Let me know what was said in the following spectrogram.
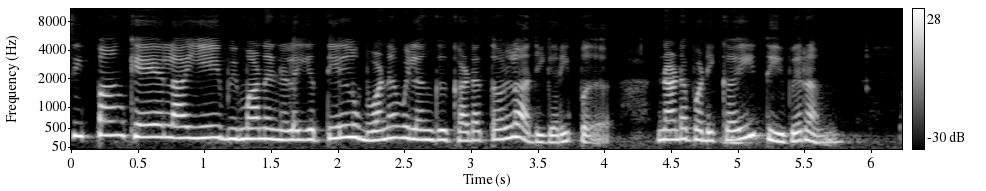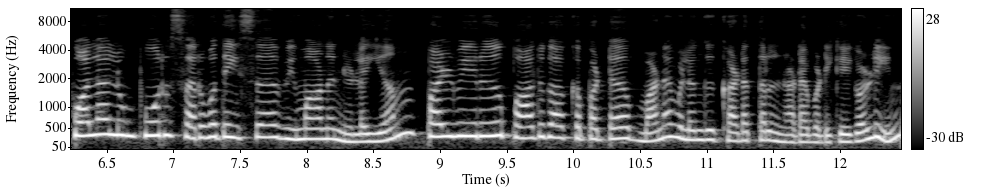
சிப்பாங் கேஎல்ஐஏ விமான நிலையத்தில் வனவிலங்கு கடத்தல் அதிகரிப்பு. நடவடிக்கை தீவிரம். குவாலாலும்பூர் சர்வதேச விமான நிலையம் பல்வேறு பாதுகாக்கப்பட்ட வனவிலங்கு கடத்தல் நடவடிக்கைகளின்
